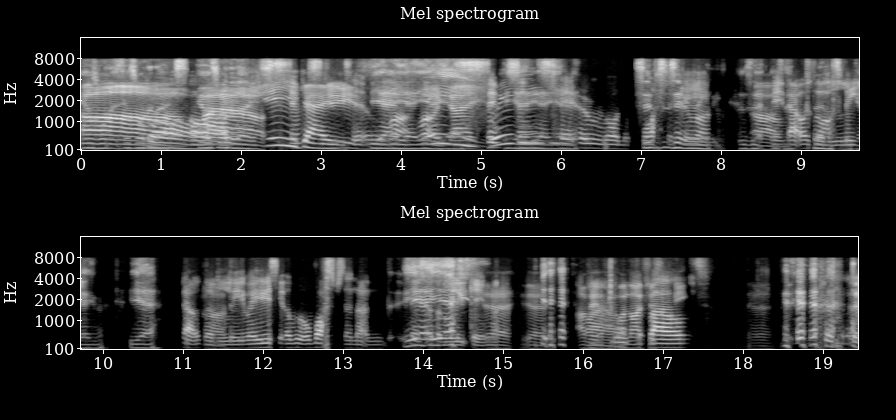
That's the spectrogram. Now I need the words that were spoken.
It was one of, it was one of those. Oh, it was one of Oh, those. gee, Simpsons guys. Hit Yeah, yeah, yeah. Simpsons Yeah, yeah, yeah. hit and run. What Simpsons Hit and game. Run. Was Oh. it That was class of a elite. game. Yeah. That was an oh. elite. Where you used to get the little wasps and that, and Yeah, that was yeah. an elite game. that. yeah, yeah. I Wow. think my life About- just. Yeah.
